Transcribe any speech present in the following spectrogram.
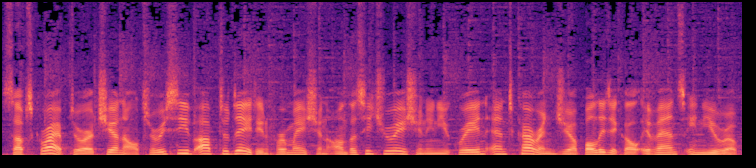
Subscribe to our channel to receive up-to-date information on the situation in Ukraine and current geopolitical events in Europe.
